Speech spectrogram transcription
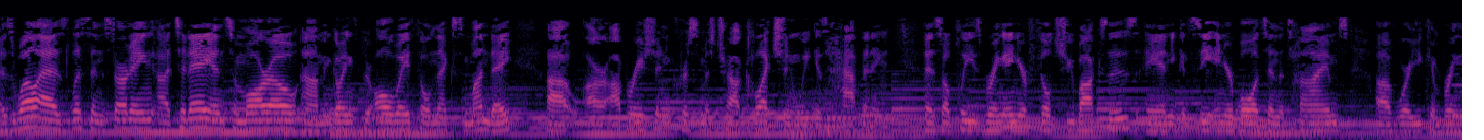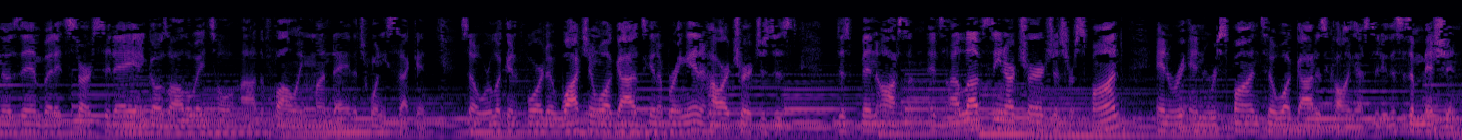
as well as, listen, starting uh, today and tomorrow um, and going through all the way till next Monday, uh, our Operation Christmas Child Collection Week is happening. And so please bring in your filled shoe boxes, and you can see in your bulletin the times of where you can bring those in, but it starts today and goes all the way till uh, the following Monday, the 22nd. So we're looking forward to watching what God's going to bring in and how our church is just just been awesome. It's I love seeing our church just respond and re, and respond to what God is calling us to do. This is a mission,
